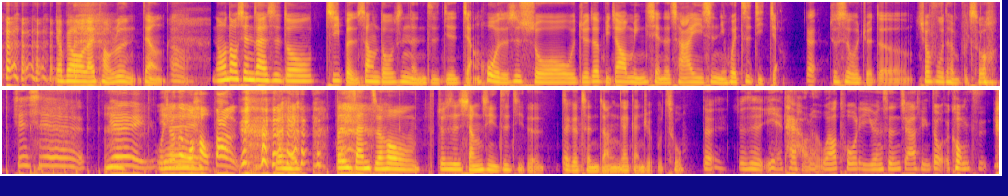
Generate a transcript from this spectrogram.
要不要来讨论这样。嗯。然后到现在是都基本上都是能直接讲，或者是说，我觉得比较明显的差异是你会自己讲，对，就是我觉得修复的很不错，谢谢，耶，我觉得我好棒，对，奔三之后就是想起自己的这个成长，应该感觉不错，对，就是耶，太好了，我要脱离原生家庭对我的控制。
